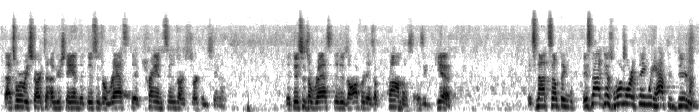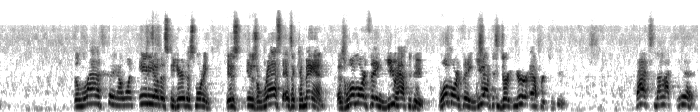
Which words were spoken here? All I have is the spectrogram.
That's where we start to understand that this is a rest that transcends our circumstance. That this is a rest that is offered as a promise, as a gift. It's not something, it's not just one more thing we have to do. The last thing I want any of us to hear this morning is, is rest as a command. There's one more thing you have to do. One more thing you have to exert your effort to do. That's not it.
